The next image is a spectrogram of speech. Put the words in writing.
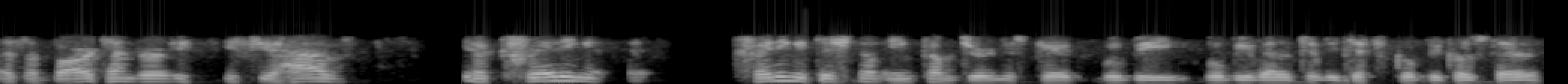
as a bartender, if if you have you know creating creating additional income during this period will be will be relatively difficult because the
